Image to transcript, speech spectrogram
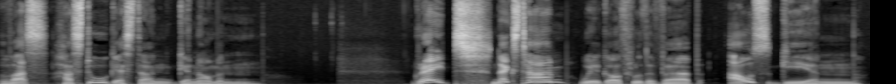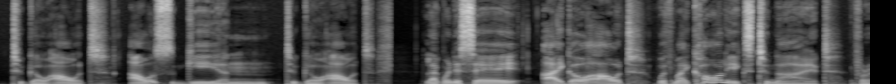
Was hast du gestern genommen? Great! Next time we'll go through the verb ausgehen, to go out. Ausgehen, to go out. Like when you say, I go out with my colleagues tonight, for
